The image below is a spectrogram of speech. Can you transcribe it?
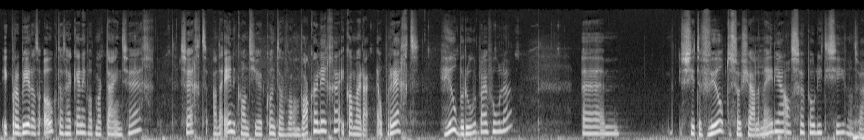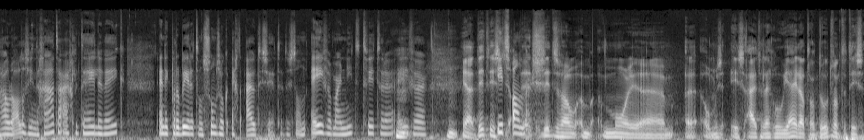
ik probeer dat ook, dat herken ik wat Martijn zegt. zegt. Aan de ene kant, je kunt daarvan wakker liggen. Ik kan mij daar oprecht heel beroerd bij voelen. Ehm, we zitten veel op de sociale media als eh, politici, want we houden alles in de gaten eigenlijk de hele week. En ik probeer het dan soms ook echt uit te zetten. Dus dan even maar niet twitteren, Hmm. even Ja, dit is Iets anders. Dit is wel mooi eh, eh, om eens- eens uit te leggen hoe jij dat dan doet. Want het is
